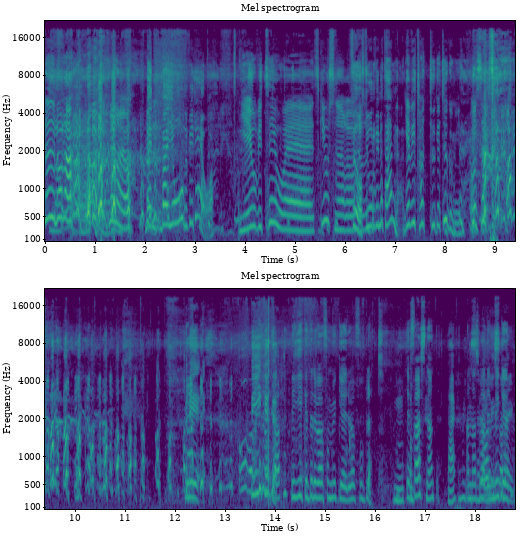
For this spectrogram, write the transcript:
Sulorna menar jag. Men vad gjorde vi då? Jo, vi tog eh, skosnöre och... Först gjorde vi något annat. Ja, vi tog tugga tuggummi. Och så, Men det gick inte. det gick inte, det var för mycket, det var för blött. Det fastnade inte. Nej. Annars var det mycket...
